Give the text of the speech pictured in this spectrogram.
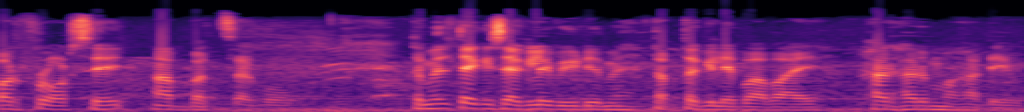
और फ्रॉड से आप बच सको। तो मिलते हैं किसी अगले वीडियो में, तब तक के लिए बाबा हर हर महादेव।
